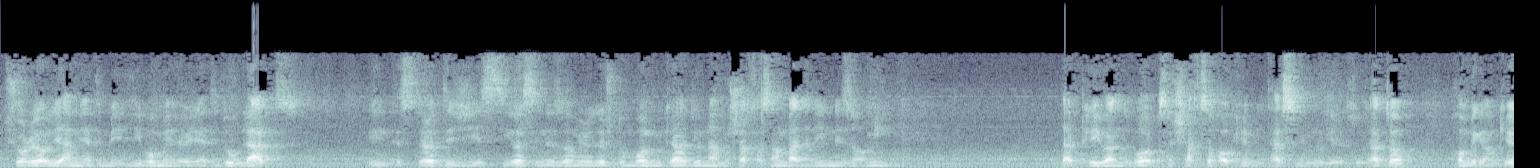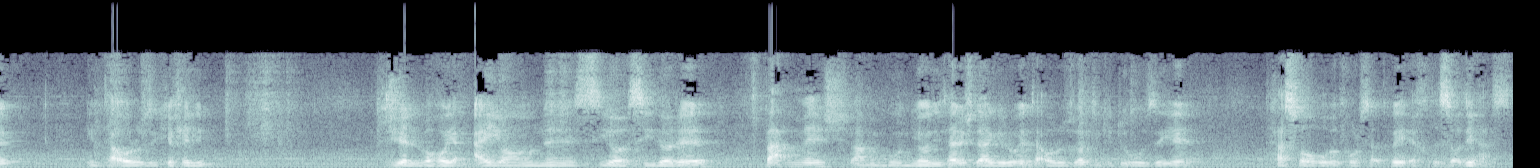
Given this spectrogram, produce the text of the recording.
شورای عالی امنیت ملی با مهریت دولت این استراتژی سیاسی نظامی رو داشت دنبال می‌کرد یا نه؟ مشخصا بدنه نظامی. در پیوند با مثلا شخص حاکم تصمیم رو گرفت حتی خوام بگم که این تعارضی که خیلی جلوه های عیان سیاسی داره فهمش فهم بنیادی ترش در گروه تعارضاتی که تو حوزه تصاحب فرصت های اقتصادی هست.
